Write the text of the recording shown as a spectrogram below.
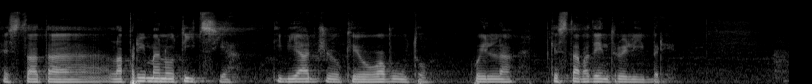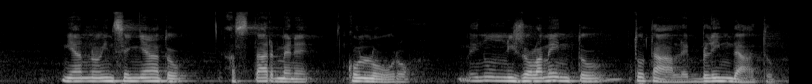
È stata la prima notizia di viaggio che ho avuto, quella che stava dentro i libri. Mi hanno insegnato a starmene con loro, in un isolamento totale, blindato.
